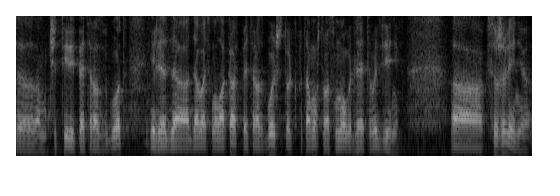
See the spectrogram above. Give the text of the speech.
4-5 раз в год или давать молока в 5 раз больше только потому, что у вас много для этого денег. К сожалению,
